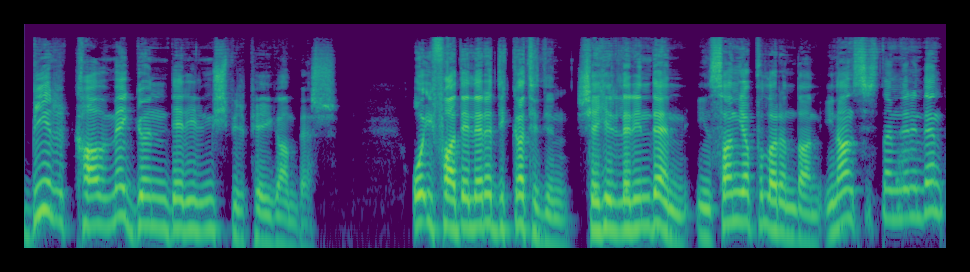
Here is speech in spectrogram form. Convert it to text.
bir kavme gönderilmiş bir peygamber. O ifadelere dikkat edin. Şehirlerinden, insan yapılarından, inanç sistemlerinden,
